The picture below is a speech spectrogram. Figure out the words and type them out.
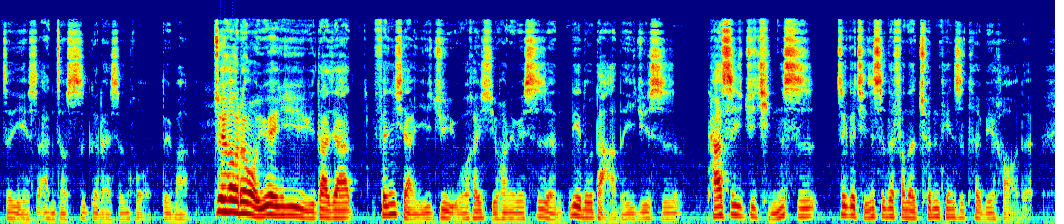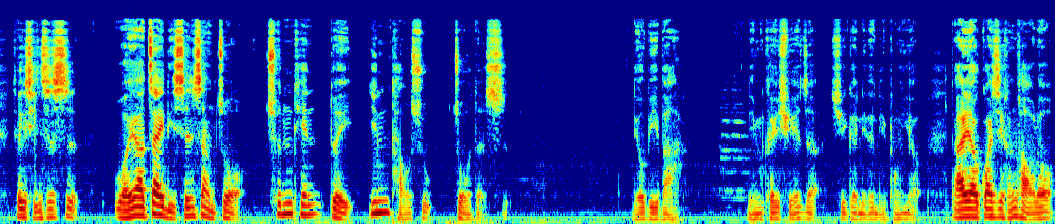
这也是按照诗歌来生活，对吧？最后呢，我愿意与大家分享一句我很喜欢的一位诗人聂鲁达的一句诗。它是一句情诗，这个情诗呢放在春天是特别好的。这个情诗是：我要在你身上做春天对樱桃树做的事，牛逼吧？你们可以学着去跟你的女朋友，当然要关系很好喽。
